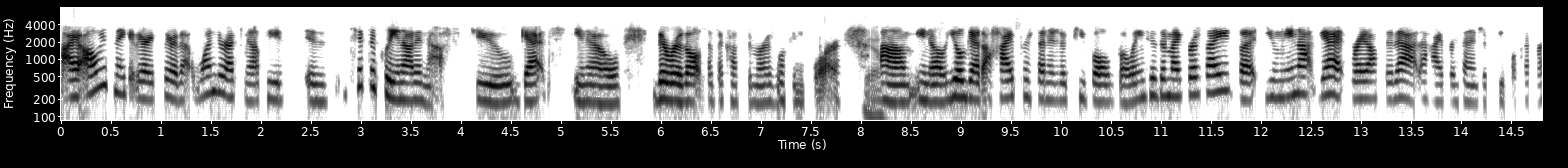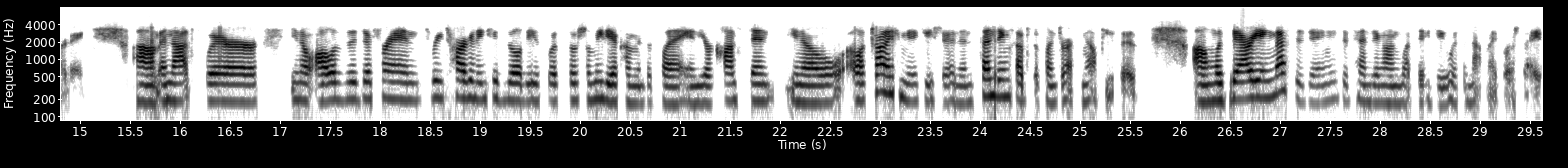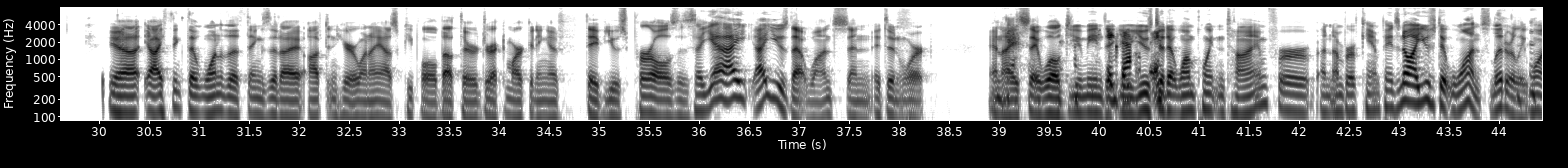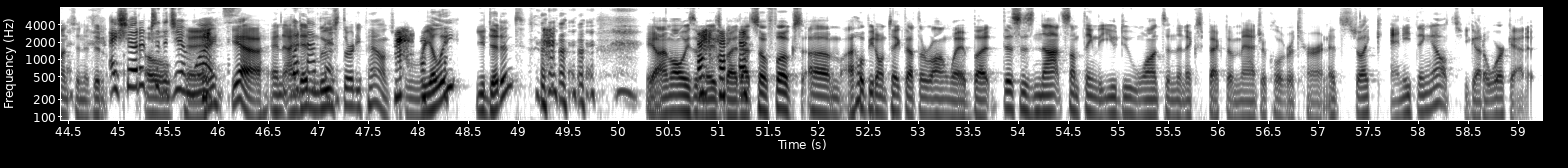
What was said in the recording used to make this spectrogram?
I always make it very clear that one direct mail piece is typically not enough to get, you know, the results that the customer is looking for. Yeah. Um, you know, you'll get a high percentage of people going to the microsite, but you may not get right off the bat a high percentage of people converting. Um, and that's where, you know, all of the different retargeting capabilities with social media come into play and your constant, you know, electronic communication and sending subsequent direct mail pieces um, with varying messaging depending on what they do within that microsite. Yeah, I think that one of the things that I often hear when I ask people about their direct marketing if they've used PURLs is say, "Yeah, I, I used that once and it didn't work." And I say, "Well, do you mean that exactly. you used it at one point in time for a number of campaigns?" No, I used it once, literally once, and it didn't. I showed up to the gym once. Yeah, and I didn't lose thirty pounds. really? You didn't? yeah, I'm always amazed by that. So, folks, um, I hope you don't take that the wrong way, but this is not something that you do once and then expect a magical return. It's like anything else; you got to work at it.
